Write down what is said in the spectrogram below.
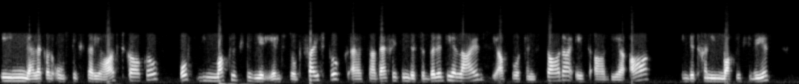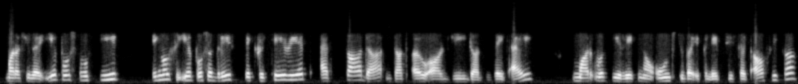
en hulle kan ons sekretariaat skakel of die maklikste weer eens op Facebook, uh, South African Disability Alliance, die afkorting SADA, S A D A, en dit gaan die maklikste wees. Maar as jy 'n e-pos wil stuur, Engelse e-posadres secretariat@sada.org.za maar ook direk na ons toe by Epilepsie Suid-Afrika.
